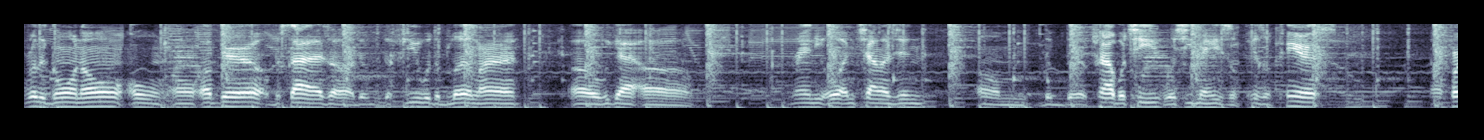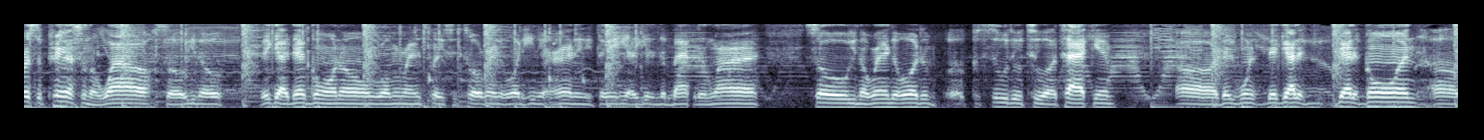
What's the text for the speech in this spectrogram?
really going on on, on up there besides uh, the, the feud with the Bloodline. Uh, we got uh, Randy Orton challenging um, the, the Tribal Chief, which he made his his appearance, uh, first appearance in a while. So you know they got that going on. Roman Reigns placed it told Randy Orton he didn't earn anything. He had to get in the back of the line. So you know Randy Orton uh, pursued to attack him. Uh, they went, they got it, got it going. Uh,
